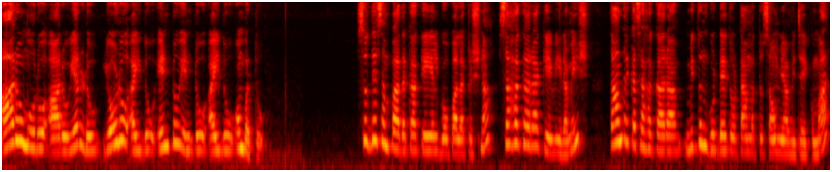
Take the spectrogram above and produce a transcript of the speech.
ಆರು ಮೂರು ಆರು ಎರಡು ಏಳು ಐದು ಎಂಟು ಎಂಟು ಐದು ಒಂಬತ್ತು. ಸುದ್ದಿ ಸಂಪಾದಕ ಕೆಎಲ್ ಗೋಪಾಲಕೃಷ್ಣ, ಸಹಕಾರ ಕೆವಿ ರಮೇಶ್, ತಾಂತ್ರಿಕ ಸಹಕಾರ ಮಿಥುನ್ ಗುಡ್ಡೆತೋಟ ಮತ್ತು ಸೌಮ್ಯ ವಿಜಯಕುಮಾರ್,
